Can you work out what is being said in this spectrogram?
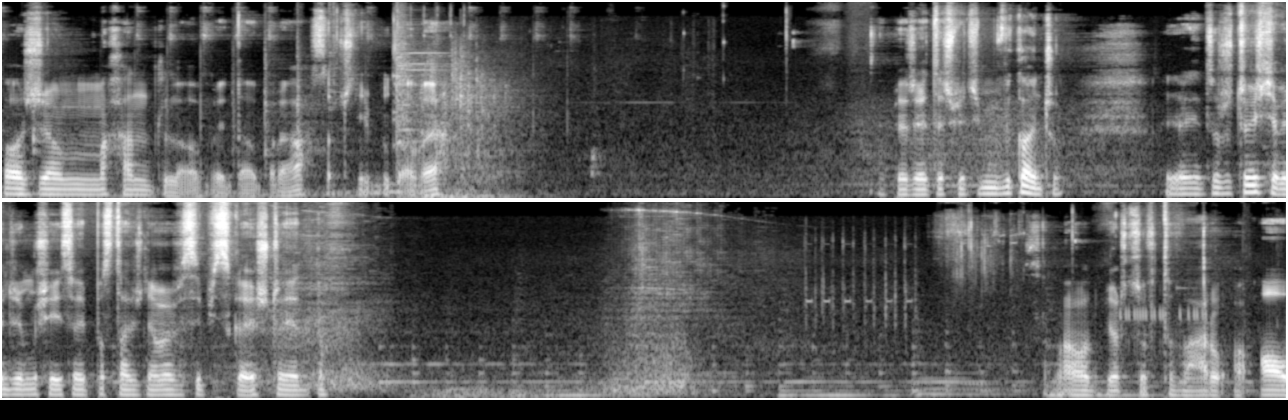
Poziom handlowy, dobra, zacznij budowę. Jeżeli te śmieci mi nie, to rzeczywiście będziemy musieli sobie postawić nowe wysypisko, jeszcze jedno. Za mało odbiorców towaru, o, o.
